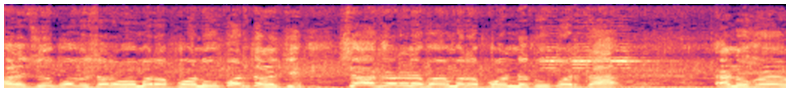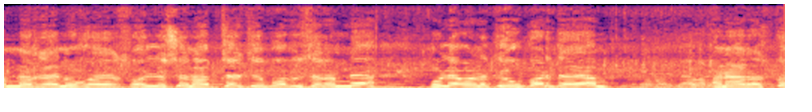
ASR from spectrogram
અને ચીફ ઓફિસરો અમારા ફોન ઉપાડતા નથી, શા કારણે ભાઈ અમારા ફોન નથી ઉપાડતા? એનું કંઈ અમને, એનું કંઈ સોલ્યુશન આપશે ચીફ ઓફિસર અમને? હું લેવા નથી ઉપાડતા એમ. અને આ રસ્તો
